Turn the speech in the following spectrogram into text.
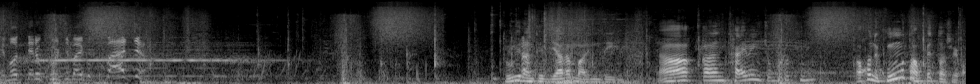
제멋대로 굴지 말고 빠져! 동일한테 미안한 말인데 약간 타이밍이 좀 그렇긴 해 아 근데 공은 다 뺐다 제가.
